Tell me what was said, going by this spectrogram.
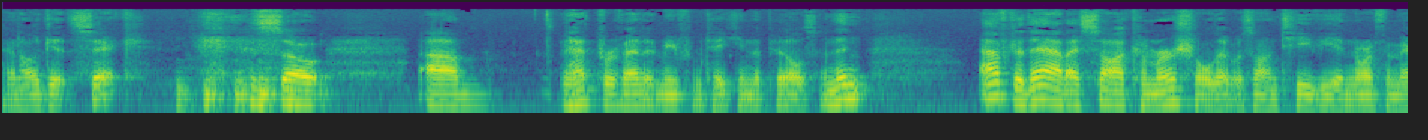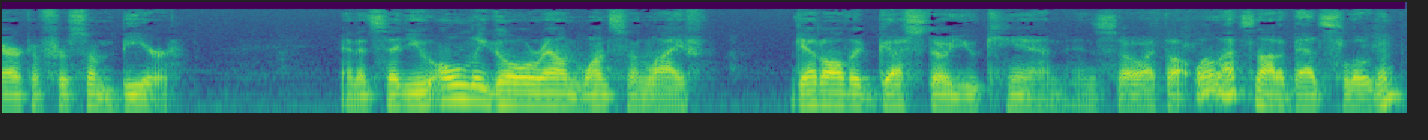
and I'll get sick. so um, that prevented me from taking the pills. And then after that, I saw a commercial that was on TV in North America for some beer and it said, You only go around once in life. Get all the gusto you can. And so I thought, well, that's not a bad slogan.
